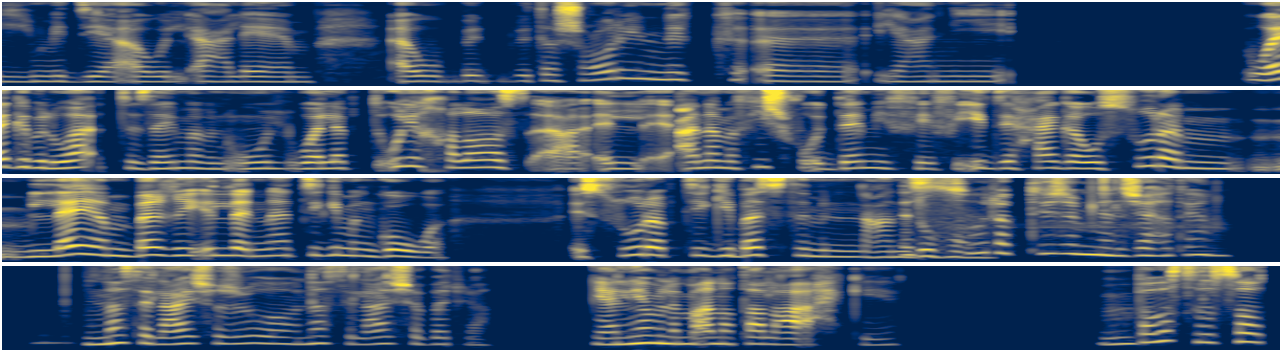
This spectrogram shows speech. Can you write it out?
الميديا أو الإعلام أو بتشعري إنِّك آه، يعني واجب الوقت زي ما بنقول ولا بتقولي خلاص أنا ما فيش في قدامي في, في إيدي حاجة والصورة لا ينبغي إلا إنها تيجي من جوه. الصورة بتيجي بس من عندهم. الصورة بتيجي من الجهتين. الناس اللي عايشة جوا والناس اللي عايشة برا. يعني اليوم لما أنا طالعة أحكي بوصل صوت.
